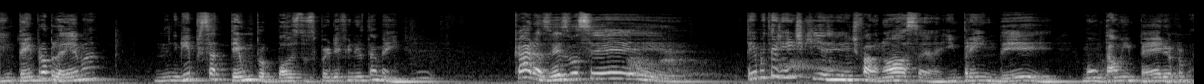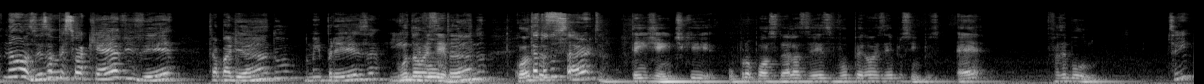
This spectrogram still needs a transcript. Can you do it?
não tem problema. Ninguém precisa ter um propósito super definido também. Cara, às vezes você. Tem muita gente que a gente fala, nossa, empreender, montar um império. é pro- Não, às vezes a pessoa quer viver trabalhando numa empresa, indo Vou dar um e exemplo. voltando. Quantas- Tá tudo certo. Tem gente que o propósito dela, às vezes, vou pegar um exemplo simples, é fazer bolo. Sim.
